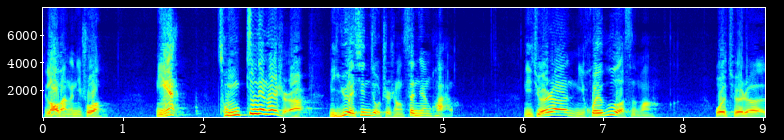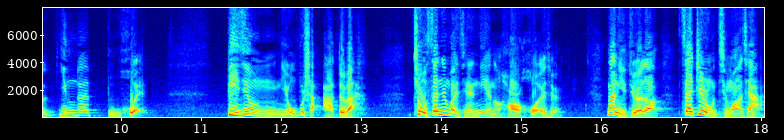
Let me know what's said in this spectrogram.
你老板跟你说：“你从今天开始，你月薪就只剩三千块了。”你觉着你会饿死吗？我觉着应该不会，毕竟你又不傻，对吧？就三千块钱，你也能好好活下去。那你觉得在这种情况下？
